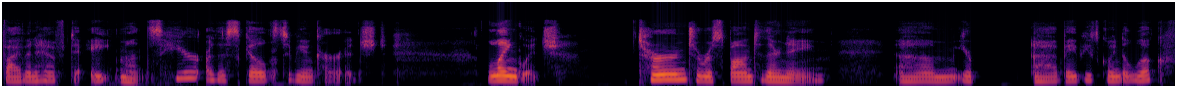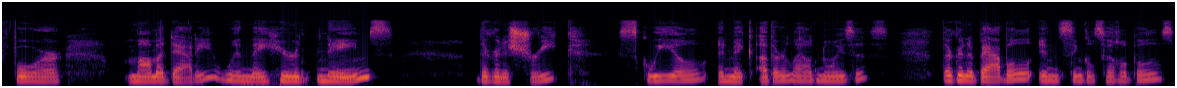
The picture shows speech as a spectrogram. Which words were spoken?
Five and a half to eight months. Here are the skills to be encouraged. Language. Turn to respond to their name. Um, your uh, baby's going to look for mama, daddy when they hear names. They're going to shriek squeal, and make other loud noises. They're going to babble in single syllables,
